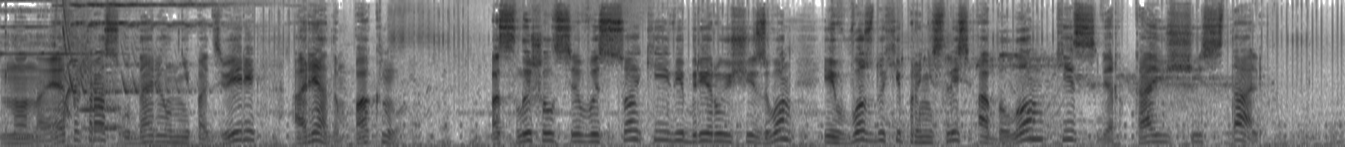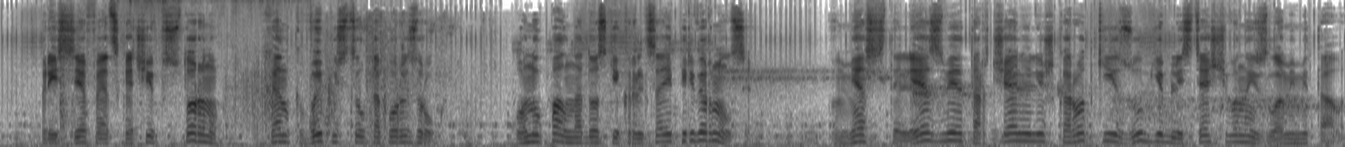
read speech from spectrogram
Но на этот раз ударил не по двери, а рядом, по окну. Послышался высокий вибрирующий звон, и в воздухе пронеслись обломки сверкающей стали. Присев и отскочив в сторону, Хэнк выпустил топор из рук. Он упал на доски крыльца и перевернулся. Вместо лезвия торчали лишь короткие зубья блестящего на изломе металла.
